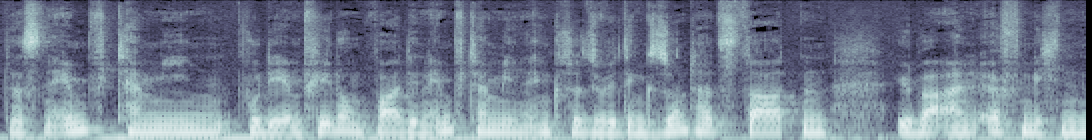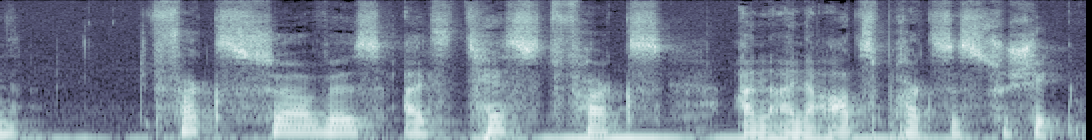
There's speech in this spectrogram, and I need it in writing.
dass ein Impftermin, wo die Empfehlung war, den Impftermin inklusive den Gesundheitsdaten über einen öffentlichen Faxservice als Testfax an eine Arztpraxis zu schicken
